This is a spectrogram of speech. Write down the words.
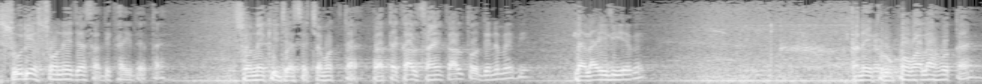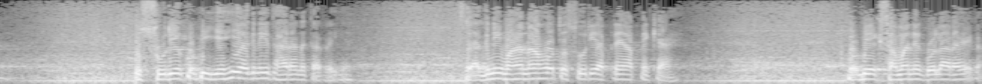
सूर्य सोने जैसा दिखाई देता है। सोने की जैसे चमकता है। प्रातःकाल, सायकाल तो दिन में भी, ललाई लिए हुए। अनेक रूपों वाला होता है। उस सूर्य को भी यही अग्नि धारण कर रही है। अग्नि वहाँ ना हो तो सूर्य अपने आप में क्या है? वो भी एक सामान्य गोला रहेगा।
